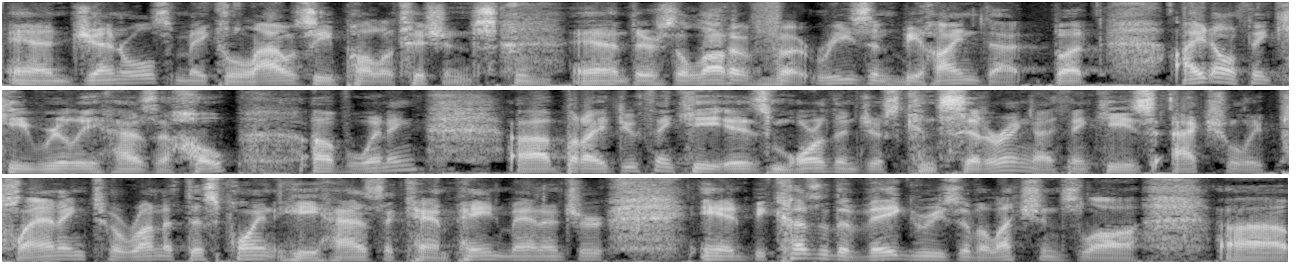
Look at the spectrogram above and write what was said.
and generals make lousy politicians politicians. Mm. And there's a lot of uh, reason behind that. But I don't think he really has a hope of winning. Uh, but I do think he is more than just considering. I think he's actually planning to run at this point. He has a campaign manager. And because of the vagaries of elections law, uh,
